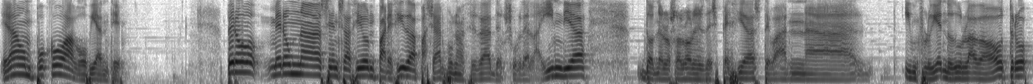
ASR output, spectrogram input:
era un poco agobiante. Pero era una sensación parecida a pasear por una ciudad del sur de la India, donde los olores de especias te van ah, influyendo de un lado a otro.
